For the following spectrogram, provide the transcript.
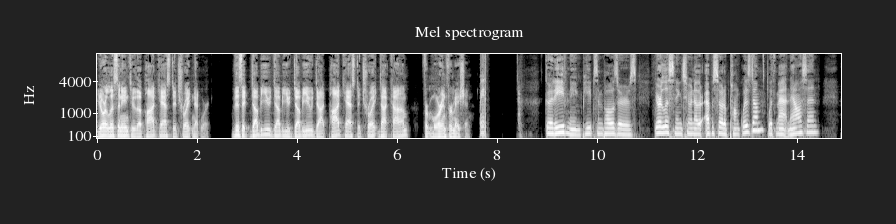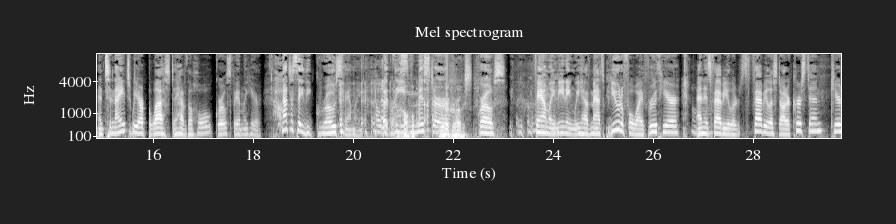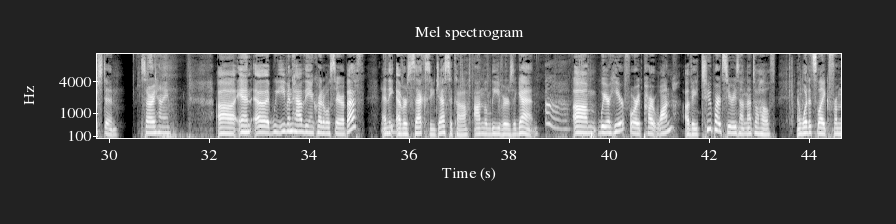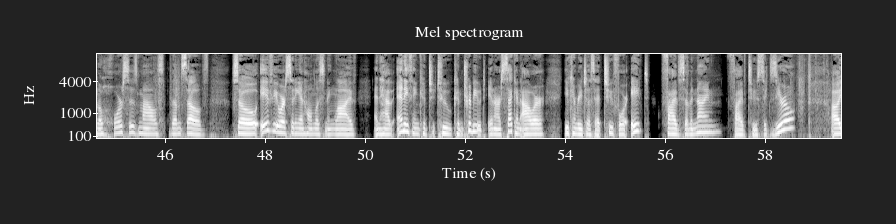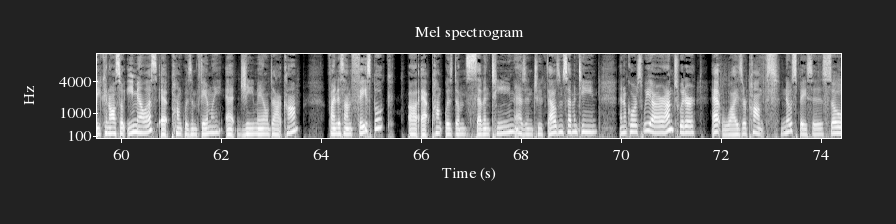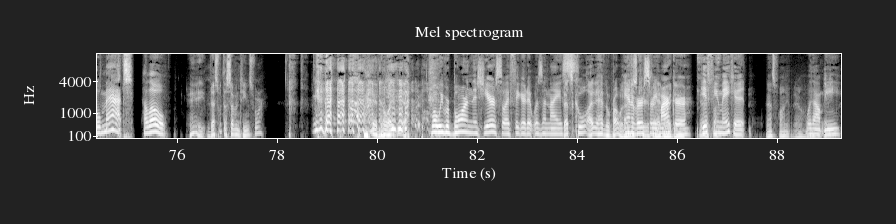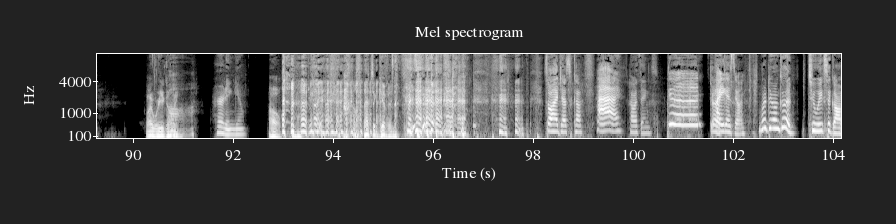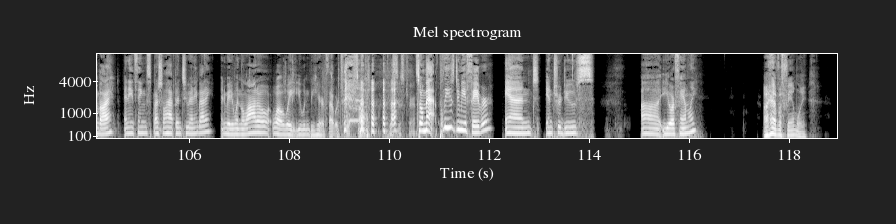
You're listening to the Podcast Detroit Network. Visit www.podcastdetroit.com for more information. Good evening, peeps and posers. You're listening to another episode of Punk Wisdom with Matt and Allison. And tonight we are blessed to have the whole Gross family here. Not to say the Gross family, but the Mr. Gross. Gross family, meaning we have Matt's beautiful wife, Ruth, here, and his fabulous, fabulous daughter, Kirsten. Kirsten. Sorry, honey. Uh, and uh, we even have the incredible Sarah Beth and the ever sexy Jessica on the levers again. Um, we are here for a part one of a two part series on mental health and what it's like from the horses' mouths themselves. So if you are sitting at home listening live and have anything to, to contribute in our second hour, you can reach us at 248 579 5260. Uh, you can also email us at punkwisdomfamily at gmail.com. Find us on Facebook uh, at Punk Wisdom 17, as in 2017. And of course, we are on Twitter at Wiser Punks. No spaces. So, Matt, hello. Hey, that's what the 17's for? I had no idea. Well, we were born this year, so I figured it was a nice That's cool. I have no problem with it. I'm just curious. I anniversary had no idea. marker Yeah, that's if you fine. make it That's fine. Yeah. without me Why, where are you going? Aw, hurting you. Oh. that's a given. so, hi, Jessica. Hi. How are things? Good. Good. How you guys doing? We're doing good. Two weeks have gone by. Anything special happened to anybody? Anybody win the lotto? Well, wait, you wouldn't be here if that were true. So, This is true. so Matt, please do me a favor and introduce uh, your family. I have a family.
